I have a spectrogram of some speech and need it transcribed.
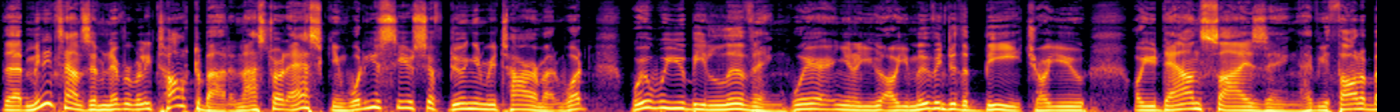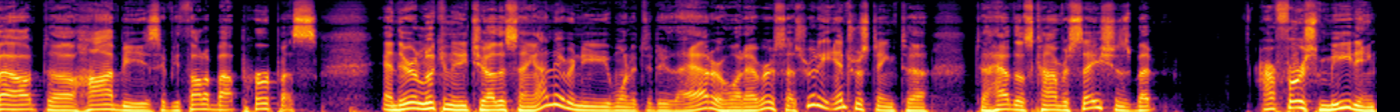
that many times have never really talked about it. And I start asking, what do you see yourself doing in retirement? What where will you be living? Where you know you are you moving to the beach? Are you are you downsizing? Have you thought about uh, hobbies? Have you thought about purpose? And they're looking at each other saying, I never knew you wanted to do that or whatever. So it's really interesting to to have those conversations. But our first meeting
